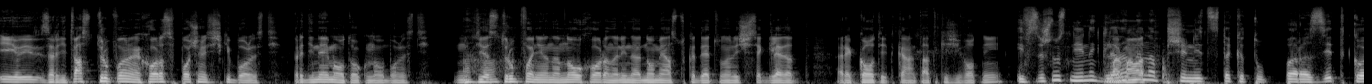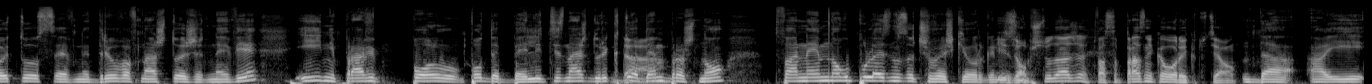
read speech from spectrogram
и заради това струпване на хора са почнали всички болести. Преди не е имало толкова много болести. Но Аха. тия струпвания на много хора нали, на едно място, където нали, ще се гледат реколти и така нататък и животни. И всъщност ние не гледаме Нормалът. на пшеницата като паразит, който се е внедрил в нашето ежедневие и ни прави по, по-дебели. Ти знаеш, дори като Да. ядем брашно, това не е много полезно за човешкия организъм. Изобщо даже. Това са празни калории като цяло. Да, а и, и,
